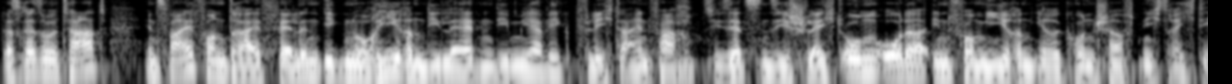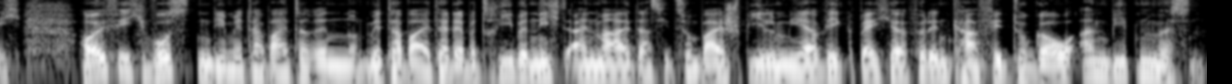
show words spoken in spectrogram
Das Resultat? In zwei von drei Fällen ignorieren die Läden die Mehrwegpflicht einfach. Sie setzen sie schlecht um oder informieren ihre Kundschaft nicht richtig. Häufig wussten die Mitarbeiterinnen und Mitarbeiter der Betriebe nicht einmal, dass sie zum Beispiel Mehrwegbecher für den Kaffee to go anbieten müssen.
